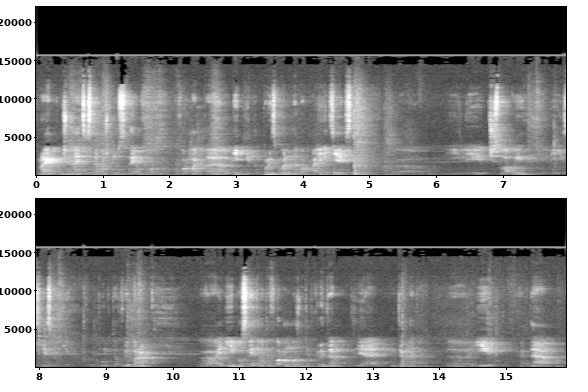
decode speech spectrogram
проект начинается с того, что мы создаем форму. Форма — это некий произвольный набор полей, текст э, или числовых, или из нескольких пунктов выбора. Э, и после этого эта форма может быть открыта для интернета. И когда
